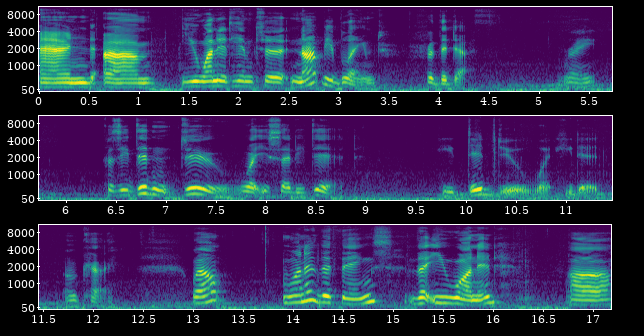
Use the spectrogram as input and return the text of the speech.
And um, you wanted him to not be blamed for the death Right. because he didn't do what you said he did. He did do what he did. Okay. Well, one of the things that you wanted, uh,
